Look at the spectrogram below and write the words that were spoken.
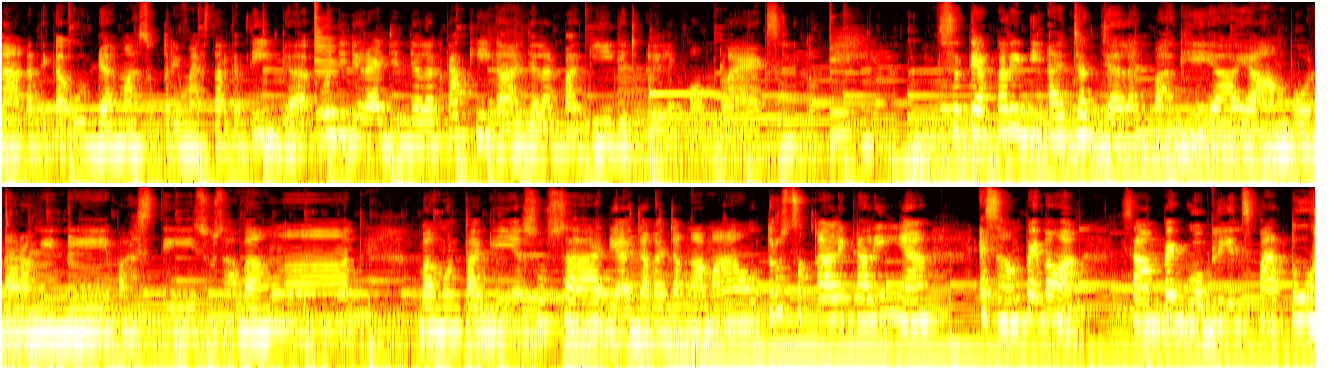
Nah ketika udah masuk trimester ketiga gue jadi rajin jalan kaki kan jalan pagi gitu keliling kompleks gitu. Setiap kali diajak jalan pagi ya ya ampun orang ini pasti susah banget bangun paginya susah diajak-ajak nggak mau. Terus sekali kalinya eh sampai tau gak sampai gue beliin sepatu.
